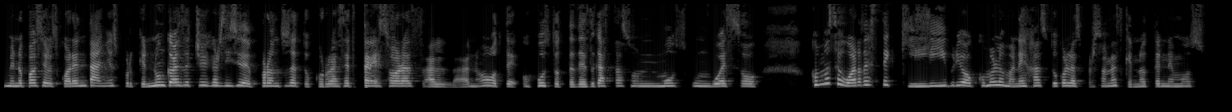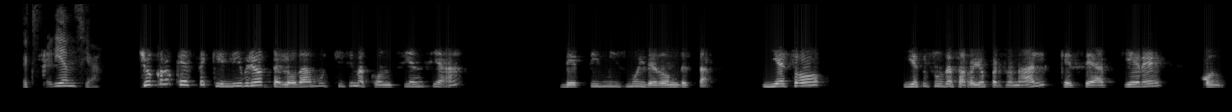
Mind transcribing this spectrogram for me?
menopausia a los 40 años porque nunca has hecho ejercicio y de pronto se te ocurre hacer tres horas, al, ¿no? O, te, o justo te desgastas un mus, un hueso. ¿Cómo se guarda este equilibrio cómo lo manejas tú con las personas que no tenemos experiencia? Yo creo que este equilibrio te lo da muchísima conciencia de ti mismo y de dónde estás. Y eso y eso es un desarrollo personal que se adquiere con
